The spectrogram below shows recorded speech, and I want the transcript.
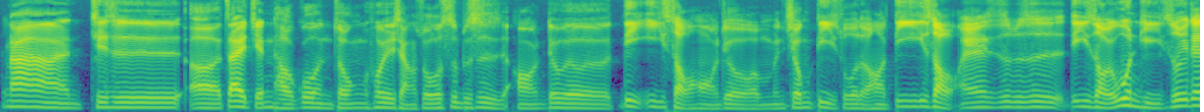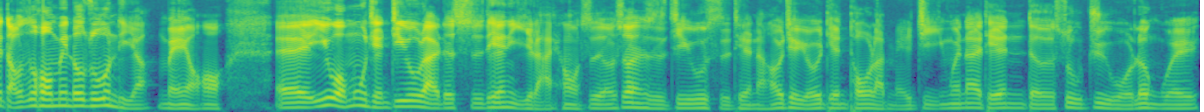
那其实呃，在检讨过程中会想说，是不是哦，这个第一手哈，就我们兄弟说的哈，第一手哎，是不是第一手有问题，所以才导致后面都出问题啊？没有哈，诶，以我目前记录来的十天以来哈，是算是记录十天了，而且有一天偷懒没记，因为那天的数据我认为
